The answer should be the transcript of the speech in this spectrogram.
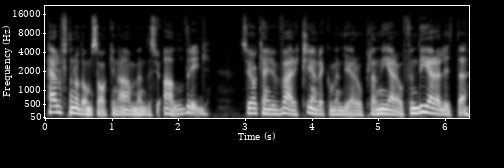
Hälften av de sakerna användes ju aldrig. Så jag kan ju verkligen rekommendera att planera och fundera lite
